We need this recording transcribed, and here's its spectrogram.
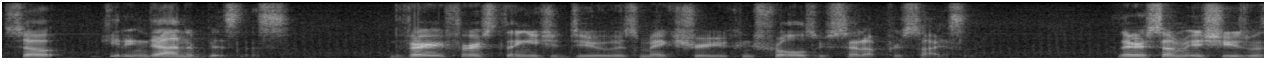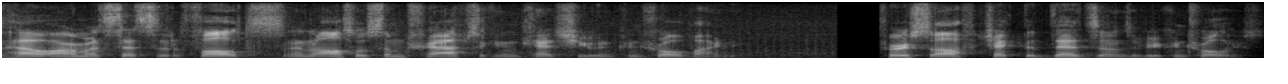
So, getting down to business. The very first thing you should do is make sure your controls are set up precisely. There are some issues with how Arma sets the defaults, and also some traps that can catch you in control binding. First off, check the dead zones of your controllers.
